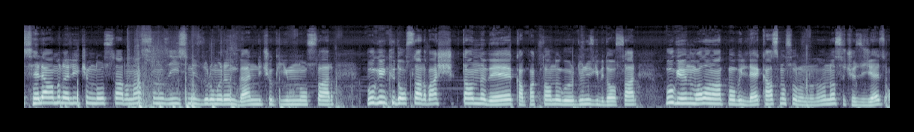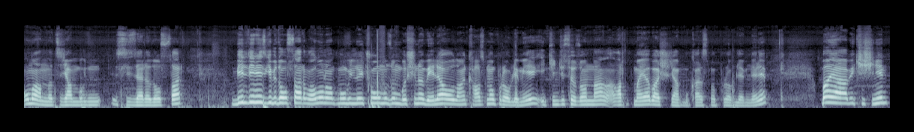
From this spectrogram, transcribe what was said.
selamun aleyküm dostlar. Nasılsınız? İyisinizdir umarım. Ben de çok iyiyim dostlar. Bugünkü dostlar başlıktan da ve kapaktan da gördüğünüz gibi dostlar. Bugün Valorant Mobile'de kasma sorununu nasıl çözeceğiz onu anlatacağım bugün sizlere dostlar. Bildiğiniz gibi dostlar Valorant Mobile'de çoğumuzun başına bela olan kasma problemi ikinci sezondan artmaya başlayacak bu kasma problemleri. Bayağı bir kişinin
